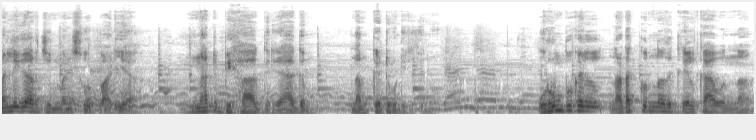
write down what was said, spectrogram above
മല്ലികാർജുൻ മൻസൂർ പാടിയ നട് ബിഹാഗ് രാഗം നാം കേട്ടുകൊണ്ടിരിക്കുന്നു. ഉറുമ്പുകൾ നടക്കുന്നത് കേൾക്കാവുന്ന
